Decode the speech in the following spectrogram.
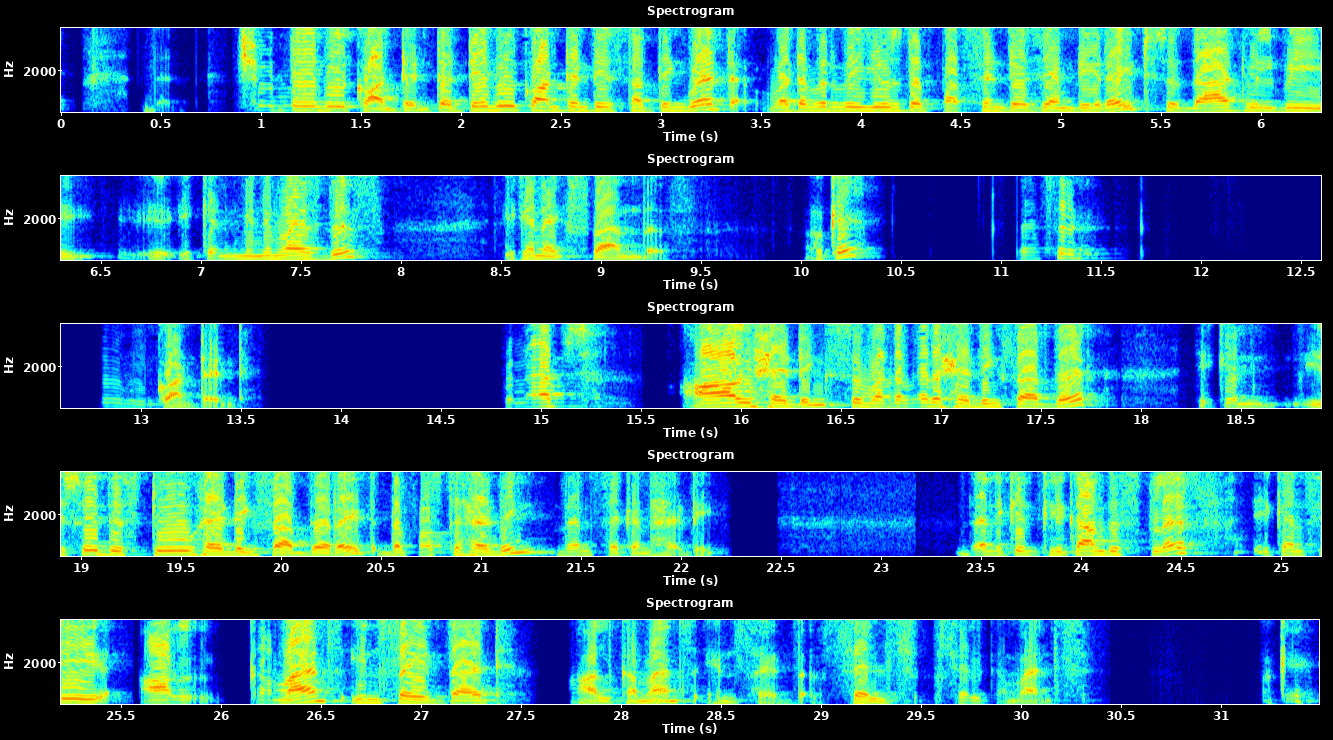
Show table content. The table content is nothing but whatever we use the percentage MD, right? So that will be, you can minimize this, you can expand this. Okay. That's it. Table content. Collapse all headings. So whatever headings are there, you can, you say these two headings are there, right? The first heading, then second heading. Then you can click on this plus. You can see all commands inside that, all commands inside the cells, cell commands. Okay.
